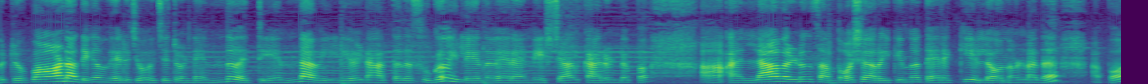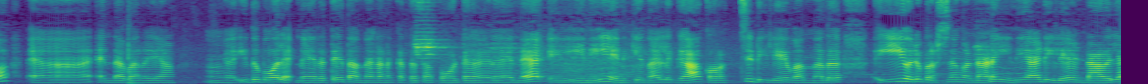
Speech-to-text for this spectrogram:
ഒരുപാടധികം പേര് ചോദിച്ചിട്ടുണ്ട് എന്ത് പറ്റി? എന്താ വീഡിയോ ഇടാത്തത്? സുഖമില്ലേ എന്ന് വേറെ അന്വേഷിച്ച ആൾക്കാരുണ്ട്. അപ്പം എല്ലാവരുടെയും സന്തോഷം അറിയിക്കുന്ന തിരക്കിയല്ലോ എന്നുള്ളത്. അപ്പോൾ എന്താ പറയുക ഇതുപോലെ നേരത്തെ തന്ന കണക്കത്തെ സപ്പോർട്ടുകൾ തന്നെ ഇനി എനിക്ക് നൽകുക കുറച്ച് ഡിലേ വന്നത് ഈ ഒരു പ്രശ്നം കൊണ്ടാണ് ഇനി ആ ഡിലേ ഉണ്ടാവില്ല.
